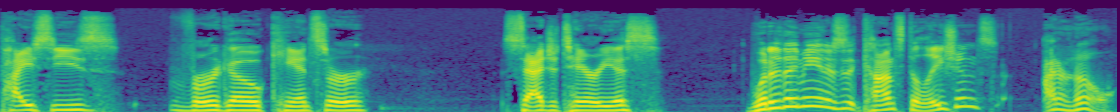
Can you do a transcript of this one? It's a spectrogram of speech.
Pisces, Virgo, Cancer, Sagittarius. What do they mean? Is it constellations? I don't know.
